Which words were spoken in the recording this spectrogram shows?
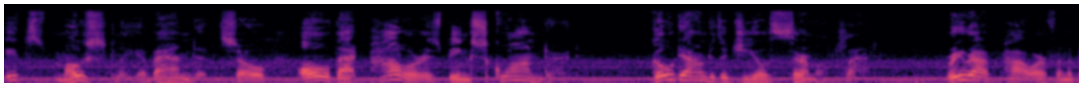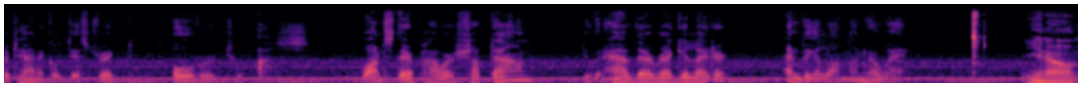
It's mostly abandoned, so all that power is being squandered. Go down to the geothermal plant. Reroute power from the botanical district over to us. Once their power's shut down, you can have their regulator and be along on your way. You know,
